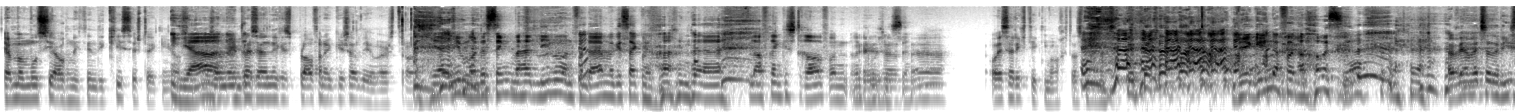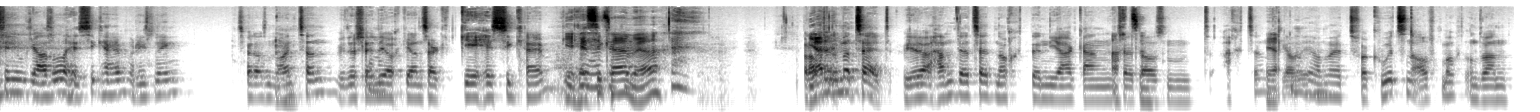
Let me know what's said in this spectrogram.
Ja, man muss sie auch nicht in die Kiste stecken. Ja, also und- mein persönliches Blaufränkisch lieber als Trollinger. ja, eben, und das denken wir halt lieber. Und von daher haben wir gesagt, wir machen äh, Blaufränkisch drauf und, und gut ist. Also, Ja. alles richtig gemacht. Sicht. Wir gehen davon aus, ja. Ja, wir haben jetzt einen Riesling im Glasl, Hessigheim, Riesling 2019, wie der Shelly auch gern sagt, geh Hessigheim. Geh Hessigheim, ja. Braucht Ja, immer Zeit. Wir haben derzeit noch den Jahrgang 18. 2018, Ja. glaube ich, haben wir jetzt vor kurzem aufgemacht und waren,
